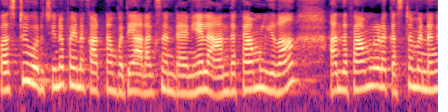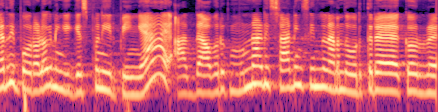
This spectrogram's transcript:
ஃபஸ்ட்டு ஒரு சின்ன பையனை காட்டினா பார்த்தியா அலெக்ஸ் அண்ட் டேனியல். அந்த ஃபேமிலி தான். அந்த ஃபேமிலியோட கஷ்டம் என்னங்கிறது இப்போ ஓரளவுக்கு நீங்கள் கெஸ் பண்ணியிருப்பீங்க. அது அவருக்கு முன்னாடி ஸ்டார்டிங் சீனில் நடந்த ஒருத்தருக்கு ஒரு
